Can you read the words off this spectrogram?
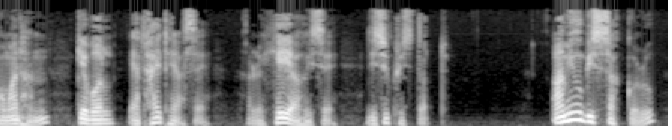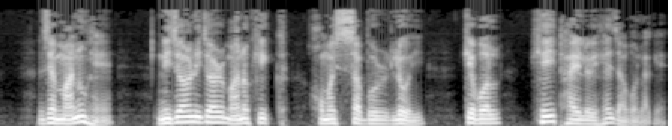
সমাধান কেৱল এঠাইতহে আছে আৰু সেয়া হৈছে যীশুখ্ৰীষ্টত। আমিও বিশ্বাস কৰো যে মানুহে নিজৰ নিজৰ মানসিক সমস্যাবোৰ লৈ কেৱল সেই ঠাইলৈহে যাব লাগে।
